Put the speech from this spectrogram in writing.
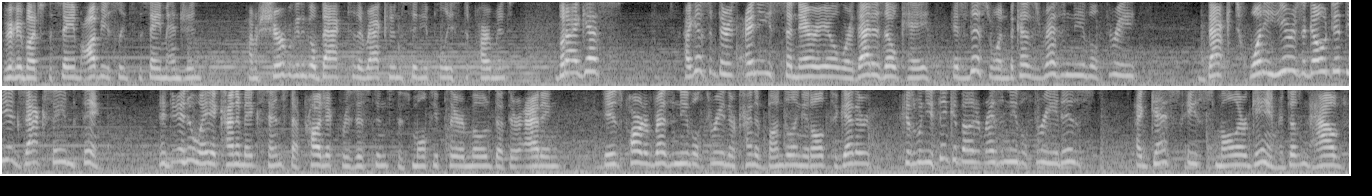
very much the same. Obviously it's the same engine. I'm sure we're going to go back to the Raccoon City Police Department, but I guess I guess if there's any scenario where that is okay, it's this one because Resident Evil 3 back 20 years ago did the exact same thing. And in a way, it kind of makes sense that Project Resistance, this multiplayer mode that they're adding, is part of Resident Evil 3 and they're kind of bundling it all together. Because when you think about it, Resident Evil 3, it is, I guess, a smaller game. It doesn't have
